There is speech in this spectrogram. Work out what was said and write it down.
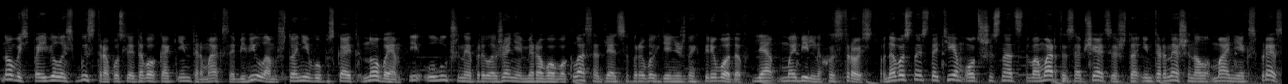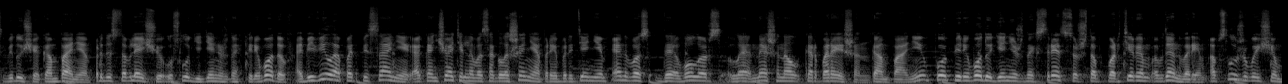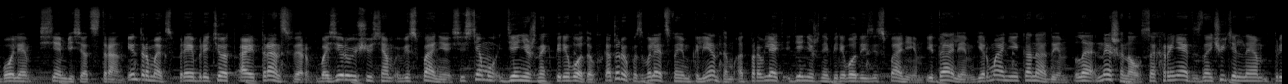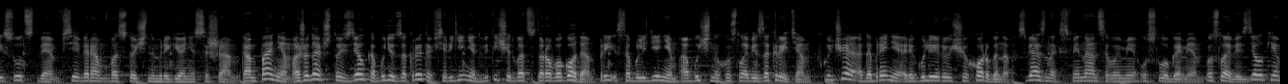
Новость появилась быстро после того, как Intermax объявила, что они выпускают новое и улучшенное приложение мирового класса для цифровых денежных переводов для мобильных устройств. В новостной статье от 16 марта сообщается, что International Money Express, ведущая компания, предоставляющая услуги денежных переводов, объявила о подписании окончательного соглашения о приобретении Envos de Valors Le National Corporation, компании по переводу денежных средств с штаб-квартирой в Денвере, обслуживающим более 70 стран. Intermex приобретет iTransfer, базирующуюся в Испании, систему денежных переводов, которая позволяет своим клиентам отправлять денежные переводы из Испании, Италии, Германии и Канады. Le National сохраняет значительное присутствие в северо-восточном регионе США. Компания ожидает, что сделка будет закрыта в середине 2022 года при соблюдении обычных условий закрытия, включая одобрение регулирующих органов, связанных с финансовыми услугами. Условия сделки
